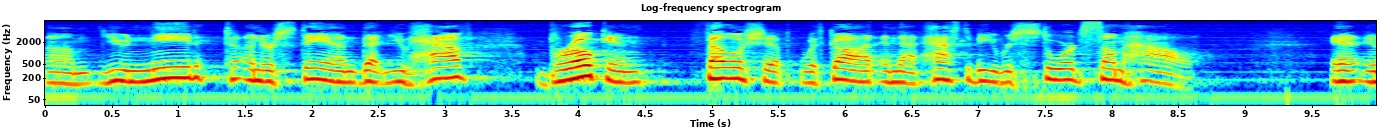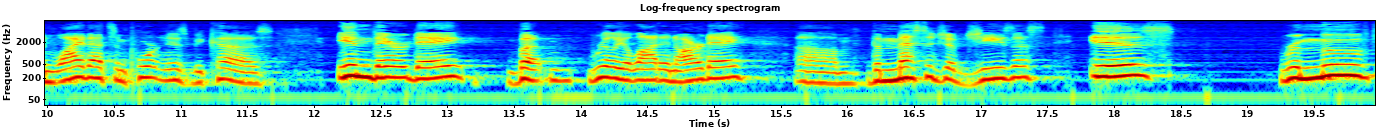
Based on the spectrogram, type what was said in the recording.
um, you need to understand that you have broken fellowship with God and that has to be restored somehow. And, and why that's important is because in their day, but really a lot in our day, um, the message of Jesus is removed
